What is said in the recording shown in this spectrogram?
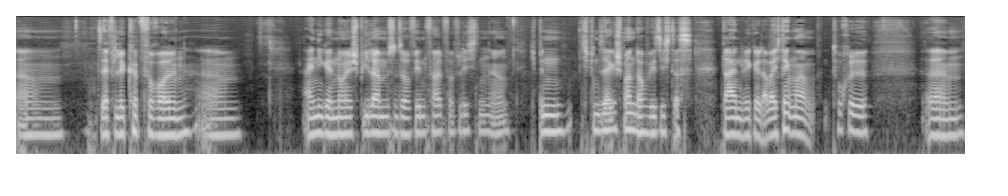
Ähm, sehr viele Köpfe rollen. Ähm, einige neue Spieler müssen sie auf jeden Fall verpflichten. Ja. Ich bin, ich bin sehr gespannt, auch wie sich das da entwickelt. Aber ich denke mal, Tuchel, ähm,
